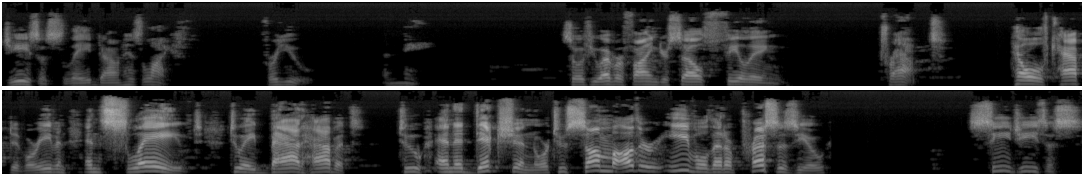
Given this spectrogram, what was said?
Jesus laid down his life for you and me. So if you ever find yourself feeling trapped, held captive or even enslaved to a bad habit, to an addiction, or to some other evil that oppresses you, see Jesus.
